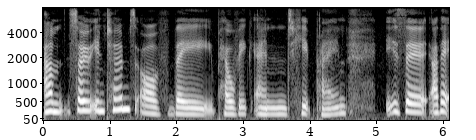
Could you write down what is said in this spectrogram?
Um, so, in terms of the pelvic and hip pain, is there are there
